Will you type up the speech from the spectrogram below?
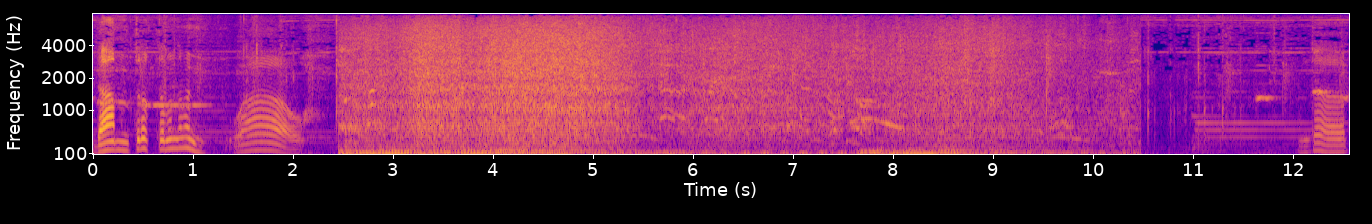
Dump truck teman-teman. Wow. Mantap.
